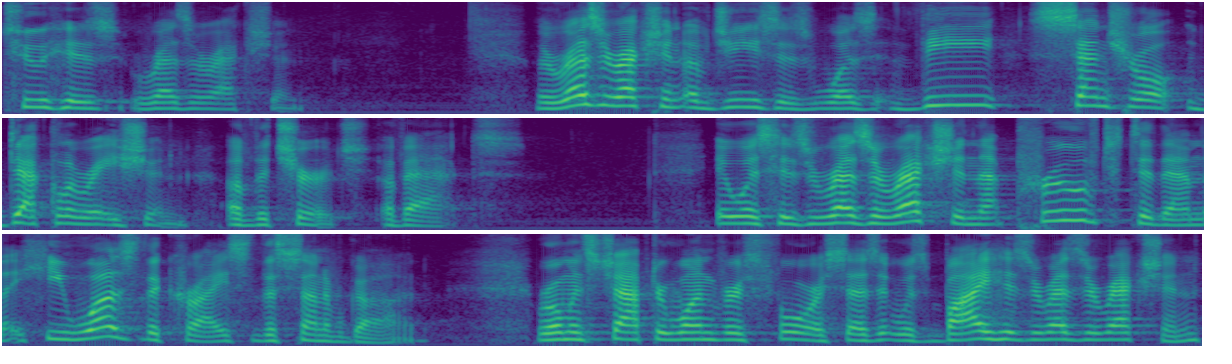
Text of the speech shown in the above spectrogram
to his resurrection. The resurrection of Jesus was the central declaration of the church of Acts. It was his resurrection that proved to them that he was the Christ, the Son of God. Romans chapter 1 verse 4 says it was by his resurrection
